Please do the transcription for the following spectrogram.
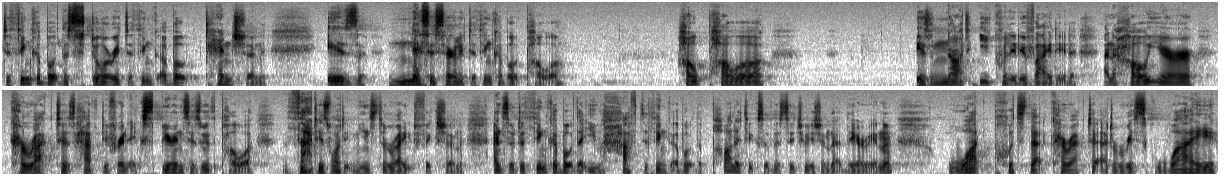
to think about the story, to think about tension, is necessarily to think about power. How power is not equally divided, and how your characters have different experiences with power. That is what it means to write fiction. And so to think about that, you have to think about the politics of the situation that they're in. What puts that character at risk? Why?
